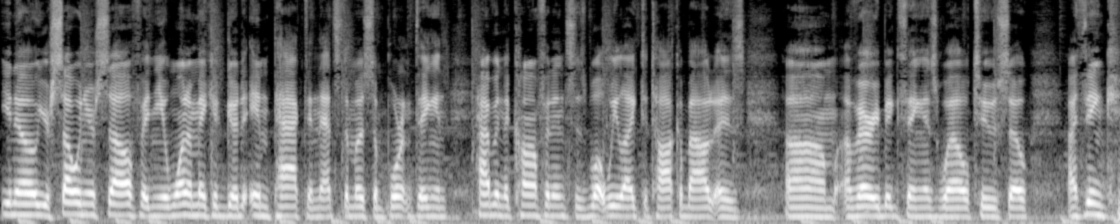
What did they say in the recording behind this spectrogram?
you know, you're selling yourself and you want to make a good impact, and that's the most important thing. And having the confidence is what we like to talk about as um, a very big thing as well, too. So I think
